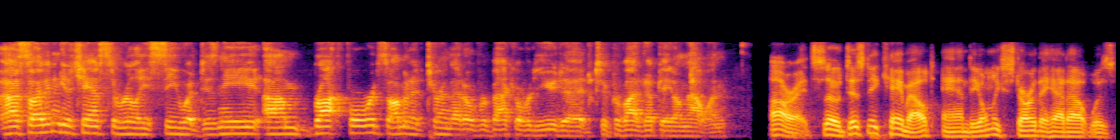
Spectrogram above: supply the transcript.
Uh, so I didn't get a chance to really see what Disney um, brought forward, so I'm going to turn that over back over to you to to provide an update on that one. All right. So Disney came out, and the only star they had out was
